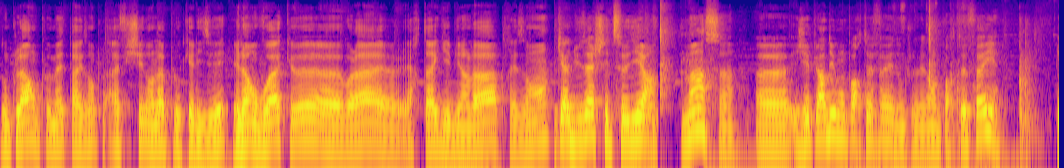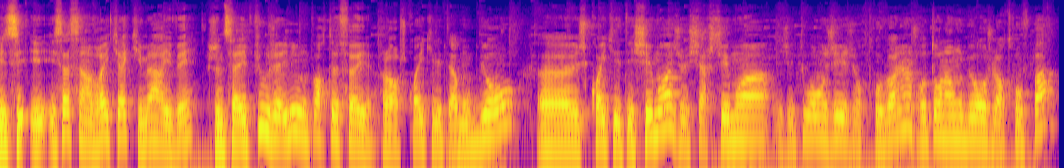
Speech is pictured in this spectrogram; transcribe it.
Donc là, on peut mettre par exemple afficher dans l'app localisée. Et là, on voit que euh, voilà, l'AirTag est bien là, présent. Le cas d'usage, c'est de se dire mince, j'ai perdu mon portefeuille, donc je le mets dans le portefeuille. Et, et, ça, c'est un vrai cas qui m'est arrivé. Je ne savais plus où j'avais mis mon portefeuille. Alors, je croyais qu'il était à mon bureau. Euh, je croyais qu'il était chez moi. Je cherche chez moi. J'ai tout rangé. Je retrouve rien. Je retourne à mon bureau. Je le retrouve pas.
